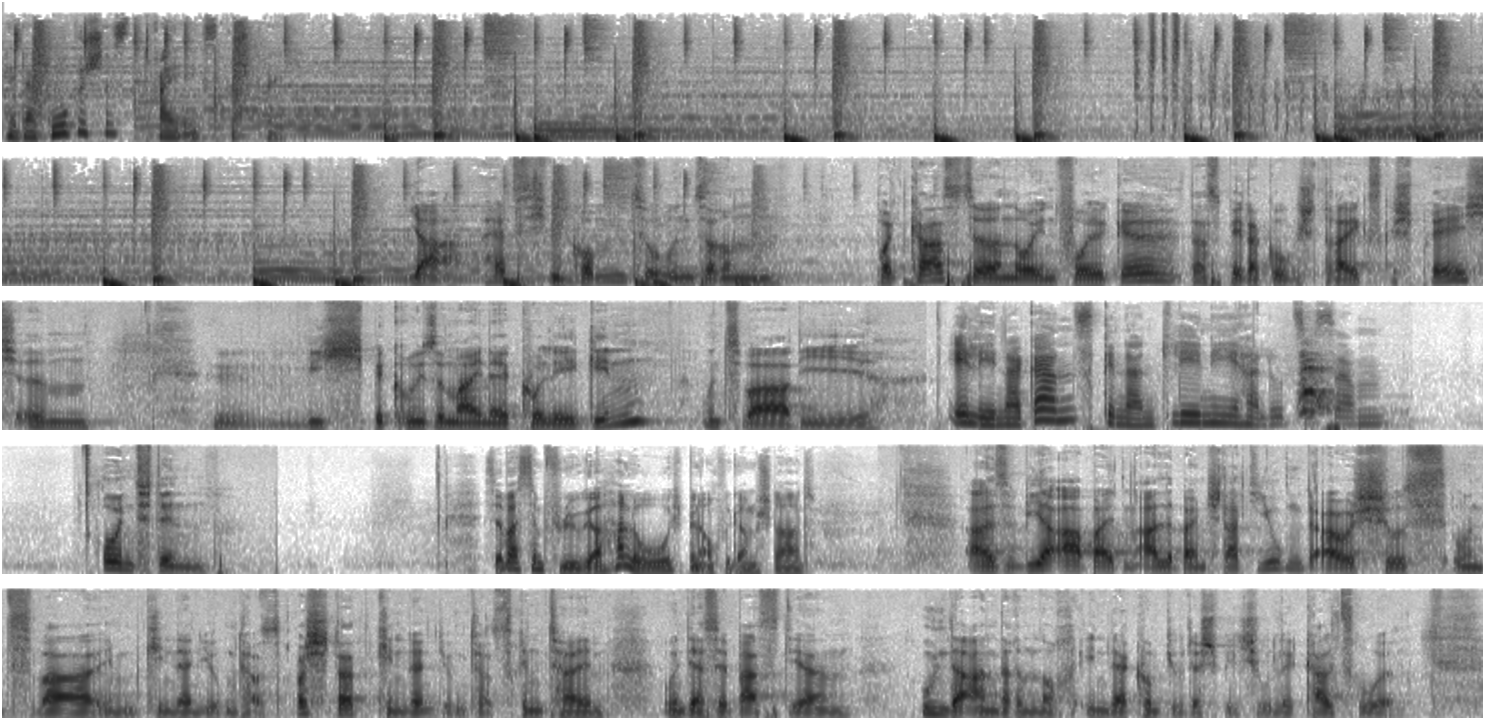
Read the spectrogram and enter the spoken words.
Pädagogisches Dreiecksgespräch. Ja, herzlich willkommen zu unserem Podcast zur neuen Folge, das Pädagogische Dreiecksgespräch. Ähm, ich begrüße meine Kollegin, und zwar die Elena Ganz, genannt Leni. Hallo zusammen. Und den Sebastian Pflüger. Hallo, ich bin auch wieder am Start. Also wir arbeiten alle beim Stadtjugendausschuss und zwar im Kinder- und Jugendhaus Oststadt, Kinder- und Jugendhaus Rindheim und der Sebastian unter anderem noch in der Computerspielschule Karlsruhe.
